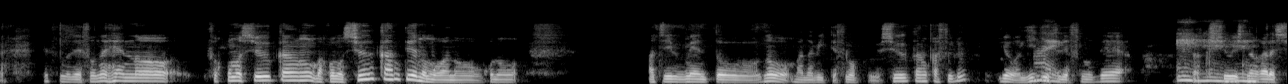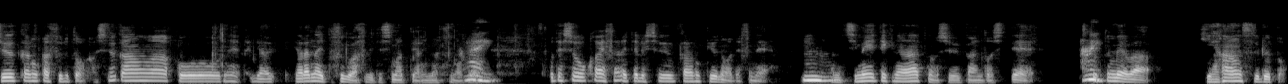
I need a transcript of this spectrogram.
ですので、その辺の、そこの習慣、まあ、この習慣っていうのも、あの、この、アチーブメントの学びってすごく習慣化する、要は技術ですので、はい、学習しながら習慣化すると。習慣は、こうねや、やらないとすぐ忘れてしまってありますので、はいこで紹介されている習慣っていうのはですね、うん、あの致命的な7つの習慣として、一、つ目は、批判すると。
